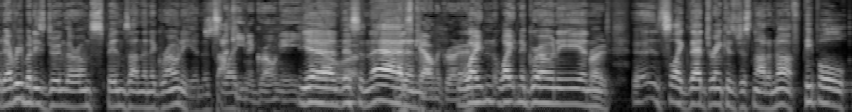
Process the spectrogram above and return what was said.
but everybody's doing their own spins on the Negroni, and it's sake like Negroni, yeah, you know, this uh, and that, and Negroni. white white Negroni, and Right. it's like that drink is just not enough. People,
